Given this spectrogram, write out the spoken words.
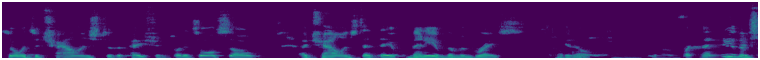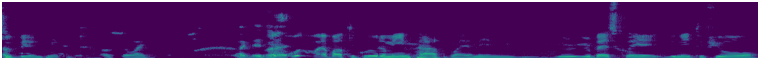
So it's a challenge to the patient, but it's also a challenge that they many of them embrace. Of you, know, you, know, but many it, of them should be important. You know, so I, but what, a, what, about the glutamine pathway? I mean, you're, you're basically you need to fuel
